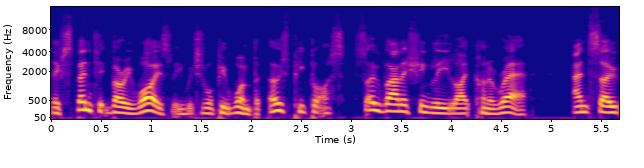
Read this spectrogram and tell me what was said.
They've spent it very wisely, which is what people want. But those people are so vanishingly like kind of rare, and so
